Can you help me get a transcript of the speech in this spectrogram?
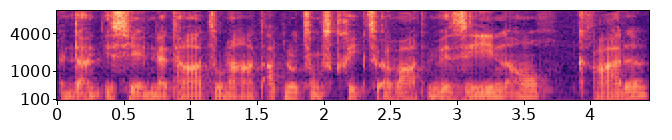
dann ist hier in der Tat so eine Art Abnutzungskrieg zu erwarten. Wir sehen auch, gerade,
